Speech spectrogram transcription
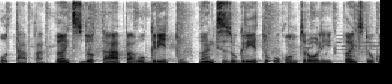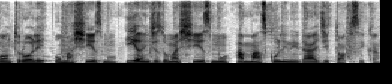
o tapa. Antes do tapa, o grito. Antes do grito, o controle. Antes do controle, o machismo. E antes do machismo, a masculinidade tóxica.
